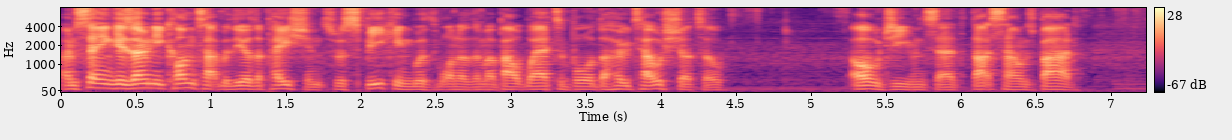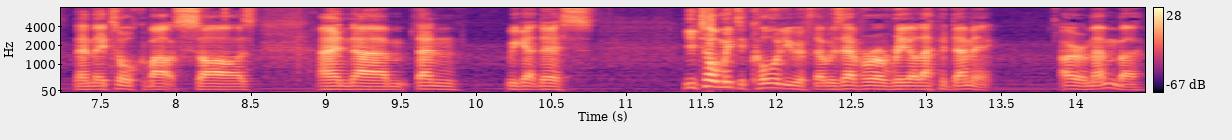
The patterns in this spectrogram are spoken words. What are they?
I'm saying his only contact with the other patients was speaking with one of them about where to board the hotel shuttle. Oh, Jeevan said, that sounds bad. Then they talk about SARS, and um, then we get this. You told me to call you if there was ever a real epidemic. I remember.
